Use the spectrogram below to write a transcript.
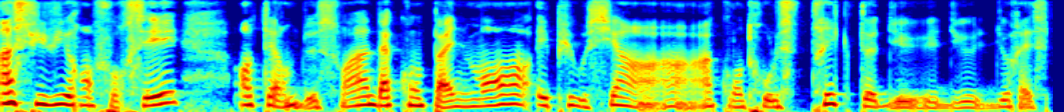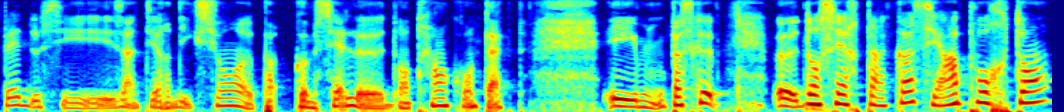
un suivi renforcé en termes de soins, d'accompagnement, et puis aussi un, contrôle strict du, respect de ces interdictions, euh, comme celle d'entrer en contact. Et parce que euh, dans certains cas, c'est important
